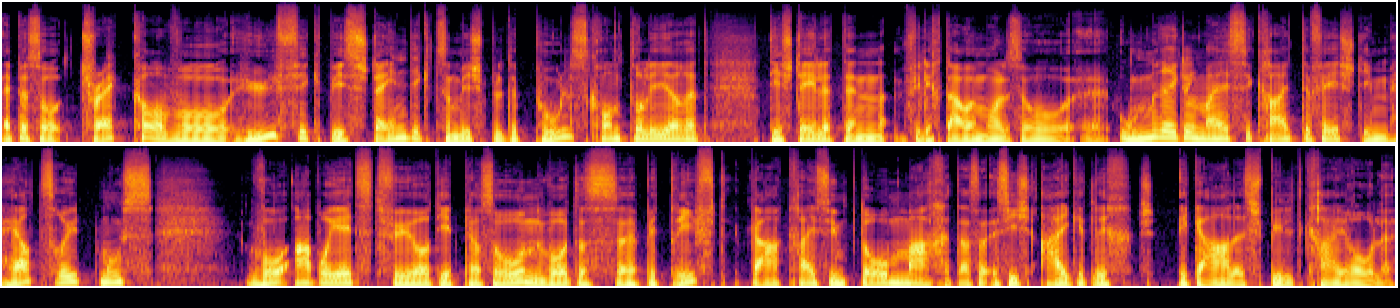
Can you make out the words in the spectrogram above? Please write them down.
Eben so Tracker, die häufig bis ständig zum Beispiel den Puls kontrollieren, die stellen dann vielleicht auch einmal so äh, Unregelmäßigkeiten fest im Herzrhythmus wo aber jetzt für die Person, wo das äh, betrifft, gar kein Symptom machen. Also es ist eigentlich egal, es spielt keine Rolle.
